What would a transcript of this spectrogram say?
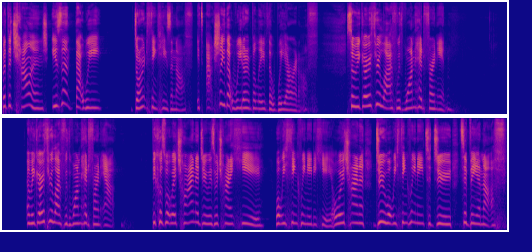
But the challenge isn't that we don't think he's enough. It's actually that we don't believe that we are enough. So we go through life with one headphone in, and we go through life with one headphone out. Because what we're trying to do is we're trying to hear what we think we need to hear, or we're trying to do what we think we need to do to be enough.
